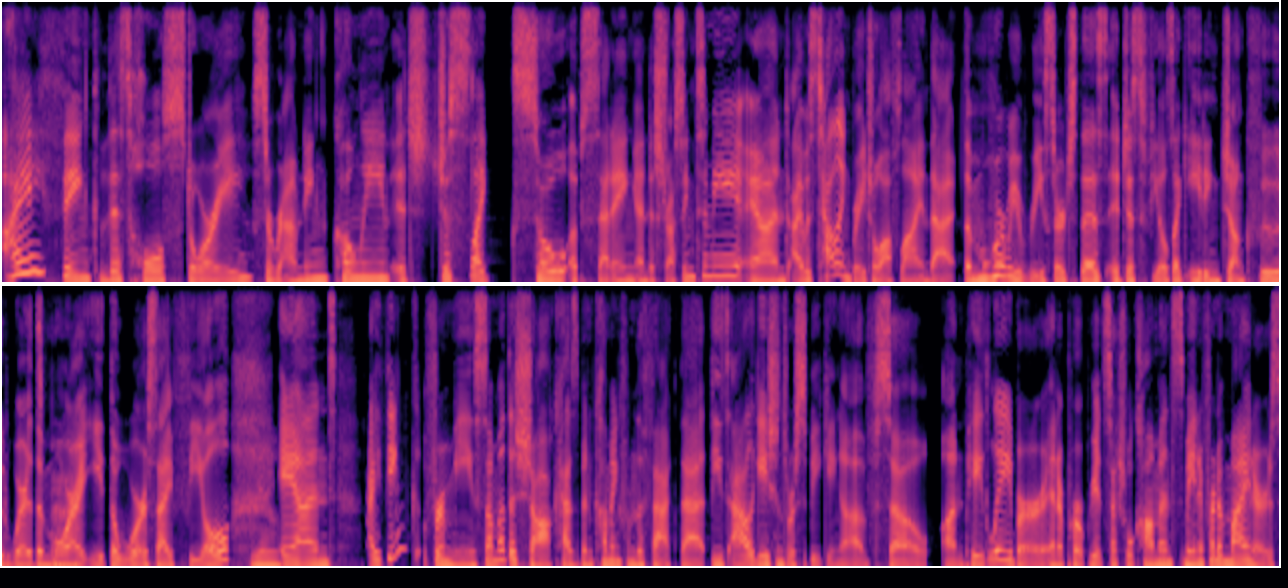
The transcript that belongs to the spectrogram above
I think this whole story surrounding Colleen, it's just like so upsetting and distressing to me. And I was telling Rachelle offline that the more we research this, it just feels like eating junk food, where the more I eat, the worse I feel. Yeah. And I think for me, some of the shock has been coming from the fact that these allegations we're speaking of, so unpaid labor, inappropriate sexual comments made in front of minors,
